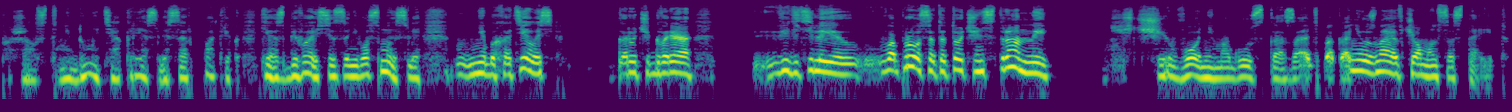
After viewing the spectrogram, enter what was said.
«Пожалуйста, не думайте о кресле, сэр Патрик. Я сбиваюсь из-за него с мысли. Мне бы хотелось... Короче говоря, видите ли, вопрос этот очень странный. Ничего не могу сказать, пока не узнаю, в чем он состоит.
